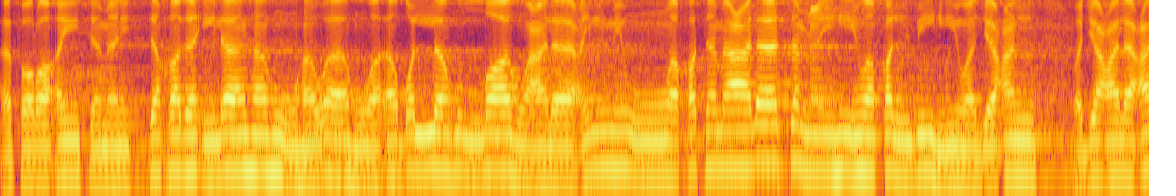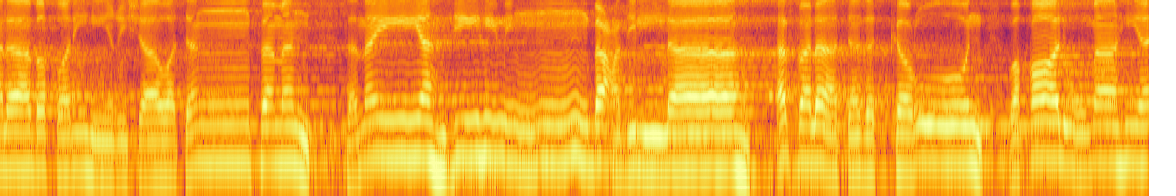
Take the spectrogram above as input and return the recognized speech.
أفرأيت من اتخذ إلهه هواه وأضله الله على علم وختم على سمعه وقلبه وجعل وجعل على بصره غشاوة فمن فمن يهديه من بعد الله أفلا تذكرون؟ وقالوا ما هي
